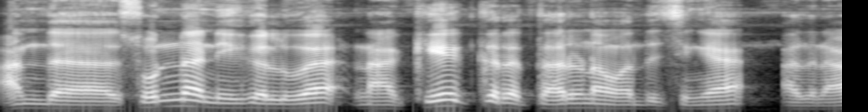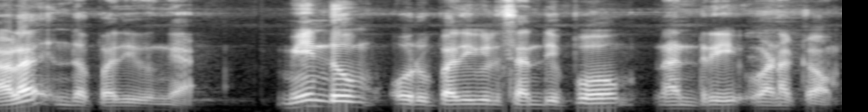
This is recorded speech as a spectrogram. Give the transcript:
அந்த சொன்ன நிகழ்வை நான் கேட்குற தருணம் வந்துச்சுங்க. அதனால் இந்த பதிவுங்க. மீண்டும் ஒரு பதிவில் சந்திப்போம். நன்றி. வணக்கம்.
